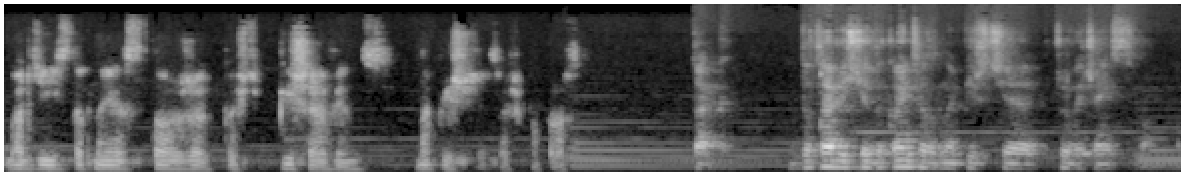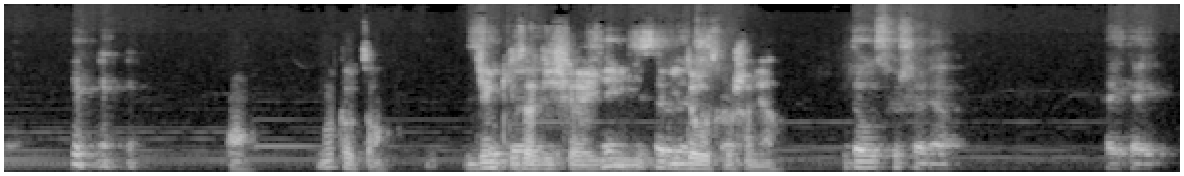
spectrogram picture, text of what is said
Bardziej istotne jest to, że ktoś pisze, więc napiszcie coś po prostu. Tak. Dotarliście do końca, to napiszcie człowieczeństwo. O, no to co? Dzięki Super. za dzisiaj Dzięki i do usłyszenia. Do usłyszenia. Hej, hej.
